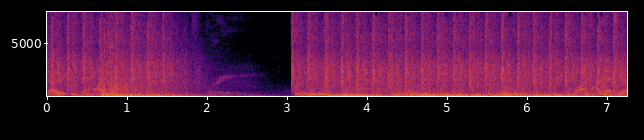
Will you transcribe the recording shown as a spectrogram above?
der Computer... Boah, was hat der für...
